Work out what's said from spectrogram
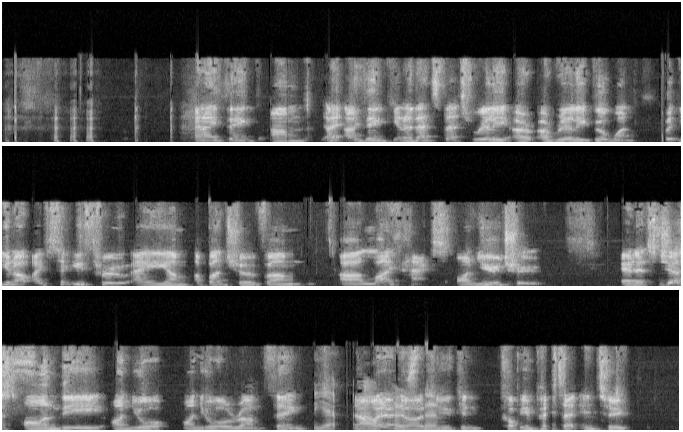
and I think, um, I, I, think, you know, that's that's really a, a, really good one. But you know, I've sent you through a um, a bunch of um, uh, life hacks on YouTube and it's just yes. on the on your on your um thing. Yep. Now I'll I don't know them. if you can copy and paste that into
